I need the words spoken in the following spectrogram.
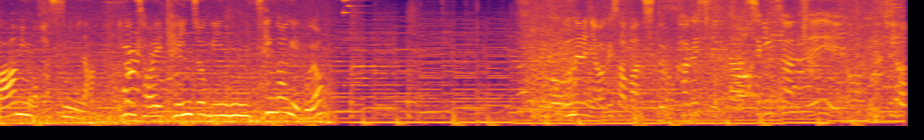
마음인 것 같습니다. 이건 저의 개인적인 생각이고요. 오늘은 여기서 마치도록 하겠습니다. 지금까지 어, 유튜버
